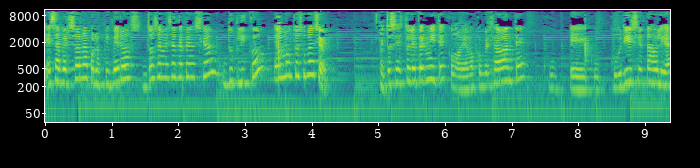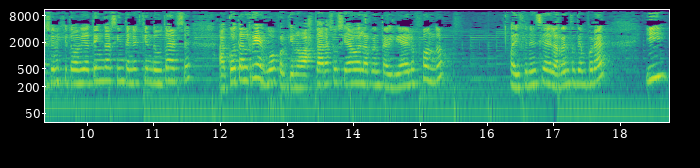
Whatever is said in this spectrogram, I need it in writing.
esa persona por los primeros 12 meses de pensión duplicó el monto de su pensión. Entonces esto le permite, como habíamos conversado antes, eh, cubrir ciertas obligaciones que todavía tenga sin tener que endeudarse, acota el riesgo porque no va a estar asociado a la rentabilidad de los fondos, a diferencia de la renta temporal, y,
